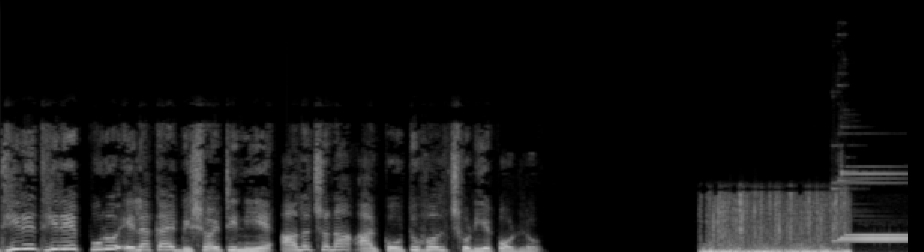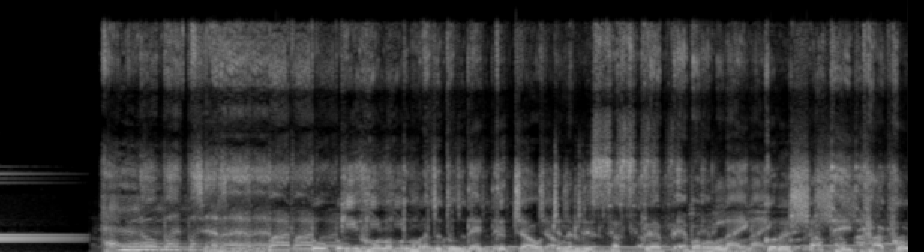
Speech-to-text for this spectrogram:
ধীরে ধীরে পুরো এলাকায় বিষয়টি নিয়ে আলোচনা আর কৌতূহল ছড়িয়ে পড়ল। হ্যালো বাচ্চারা। পার্ট টু কি হলো তোমরা যদি দেখতে চাও চ্যানেলটি সাবস্ক্রাইব এবং লাইক করে সাথেই থাকো।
